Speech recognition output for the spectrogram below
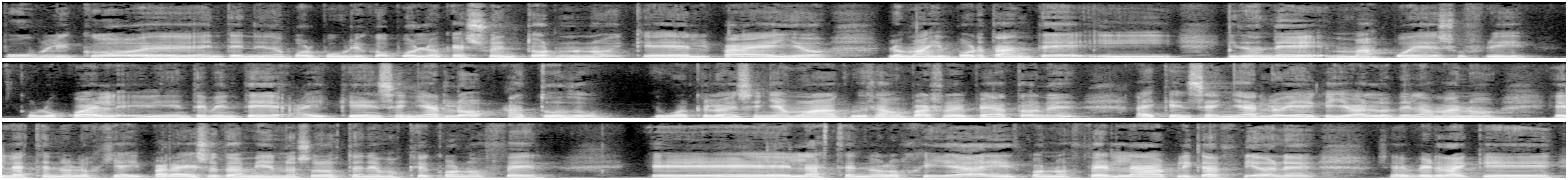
público, eh, entendiendo por público, pues lo que es su entorno, ¿no? Y que es para ellos lo más importante y, donde más pueden sufrir. Con lo cual, evidentemente, hay que enseñarlo a todo. Igual que lo enseñamos a cruzar un paso de peatones, hay que enseñarlo y hay que llevarlo de la mano en las tecnologías. Y para eso también nosotros tenemos que conocer eh, las tecnologías y conocer las aplicaciones. O sea, es verdad que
